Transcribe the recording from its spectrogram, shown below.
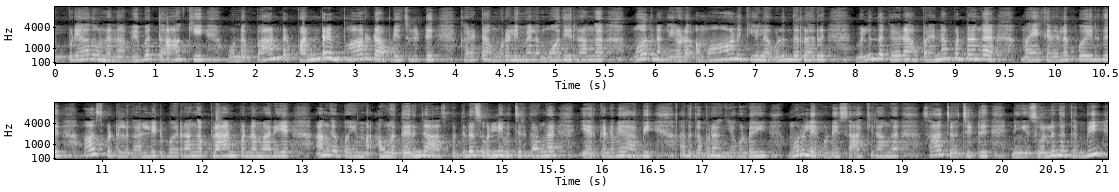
எப்படியாவது உன்னை நான் விபத்து ஆக்கி உன்னை பாண்ட பண்ணுறேன் பாருடா அப்படின்னு சொல்லிட்டு கரெக்டாக முரளி மேலே மோதிடுறாங்க. மோதின கையோட அம்மானு கீழே விழுந்துடுறாரு. விழுந்த கையோட அப்புறம் என்ன பண்ணுறாங்க மயக்க நிலை போயிடுது ஹாஸ்பிட்டலுக்கு அள்ளிட்டு போயிடுறாங்க. பிளான் பண்ண மாதிரியே அங்கே போய் அவங்க தெரிஞ்ச ஆஸ்பத்திரியில் சொல்லி வச்சுருக்காங்க. ஏற்கனவே அபி. அதுக்கப்புறம் அங்கே கொண்டு போய் முரளியை கொண்டு போய் சாக்கிறாங்க சாய்ச்சி வச்சுட்டு நீங்கள் சொல்லுங்கள் தம்பி.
